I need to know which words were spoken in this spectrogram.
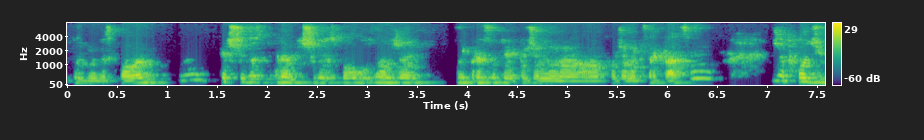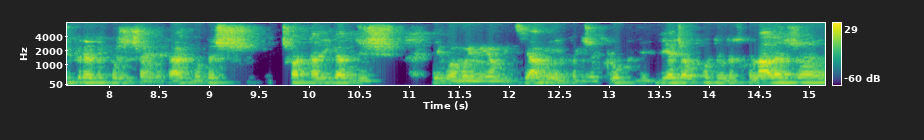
z drugim zespołem, no, pierwszy zespół, pierwszego zespołu uznał, że nie prezentuje poziomu na poziom ekstraklasy, że wchodzi w grę wypożyczenie, tak? Bo też czwarta liga gdzieś nie była moimi ambicjami, także klub wiedział o tym doskonale, że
